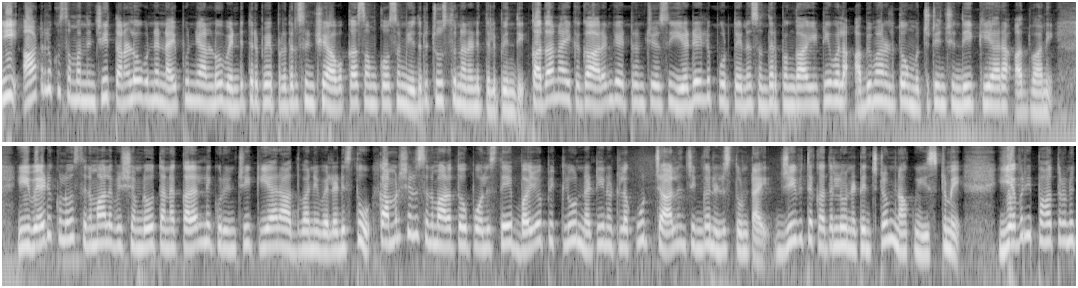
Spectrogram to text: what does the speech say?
ఈ ఆటలకు సంబంధించి తనలో ఉన్న నైపుణ్యాలను వెండితెరపై ప్రదర్శించే అవకాశం కోసం ఎదురు చూస్తున్నానని తెలిపింది. కథానాయికగా అరంగేట్రం చేసి ఏడేళ్ళు పూర్తయిన సందర్భంగా ఇటీవల అభిమానులతో ముచ్చటించింది కియారా అద్వానీ. ఈ వేడుకలో సినిమాల విషయంలో తన కలల్ని గురించి కియారా అద్వానీ వెల్లడిస్తూ కమర్షియల్ సినిమాలతో పోలిస్తే బయోపిక్లు నటీనటులకు ఛాలెంజింగ్గా నిలుస్తుంటాయి. జీవిత కథల్లో నటించడం నాకు ఇష్టమే. ఎవరి పాత్రను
